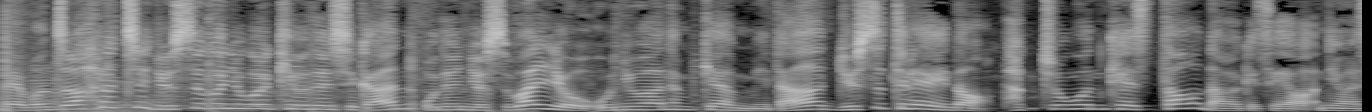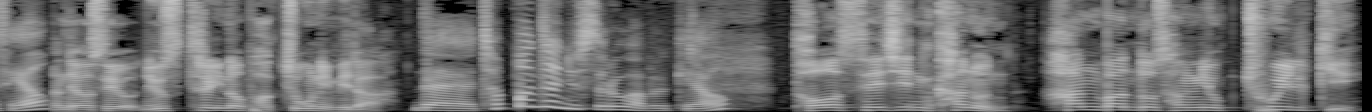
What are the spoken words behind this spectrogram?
네, 먼저 하루치 뉴스 근육을 키우는 시간 오늘 뉴스 완료 오뉴완 함께합니다. 뉴스 트레이너 박종훈 캐스터 나와 계세요. 안녕하세요. 안녕하세요. 뉴스 트레이너 박종훈입니다. 네, 첫 번째 뉴스로 가볼게요. 더 세진 카눈 한반도 상륙 초읽기.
